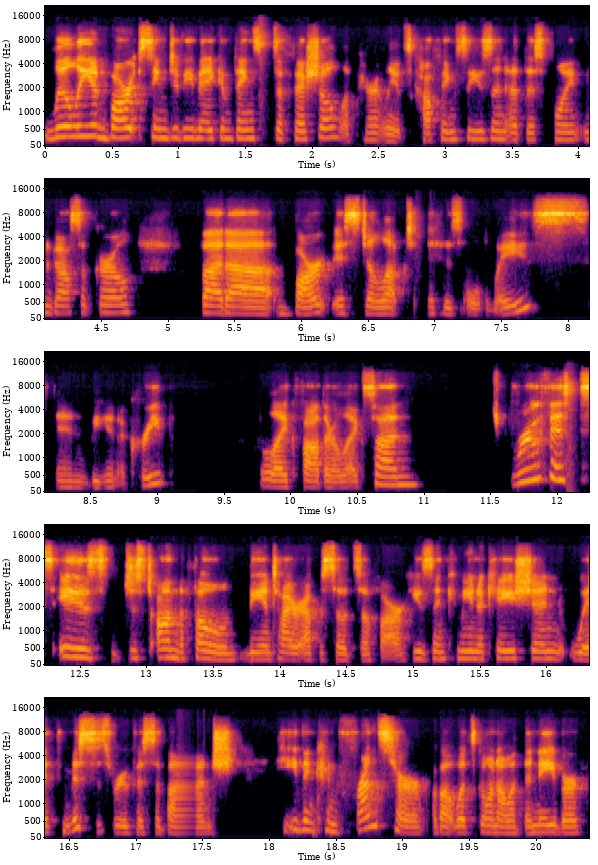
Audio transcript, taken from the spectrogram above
Lily and Bart seem to be making things official. Apparently, it's cuffing season at this point in Gossip Girl. But uh, Bart is still up to his old ways and being a creep, like father, like son. Rufus is just on the phone the entire episode so far. He's in communication with Mrs. Rufus a bunch. He even confronts her about what's going on with the neighbor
